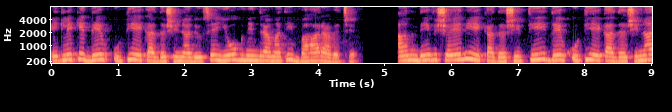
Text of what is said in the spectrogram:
એટલે કે દેવ ઉઠી એકાદશીના દિવસે યોગ નિંદ્રામાંથી બહાર આવે છે. આમ દેવ શયની એકાદશીથી દેવ ઉઠી એકાદશીના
